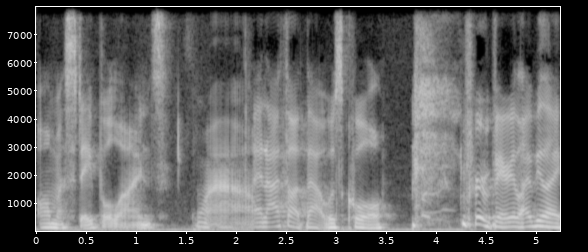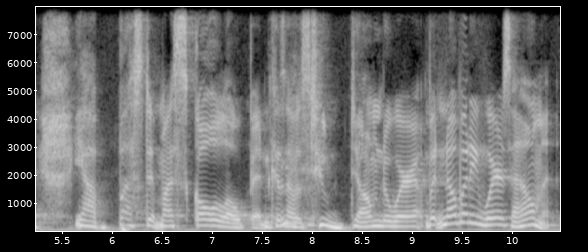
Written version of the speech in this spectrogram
all my staple lines. Wow. and i thought that was cool for a very long i'd be like yeah I busted my skull open because i was too dumb to wear it. But nobody wears a helmet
